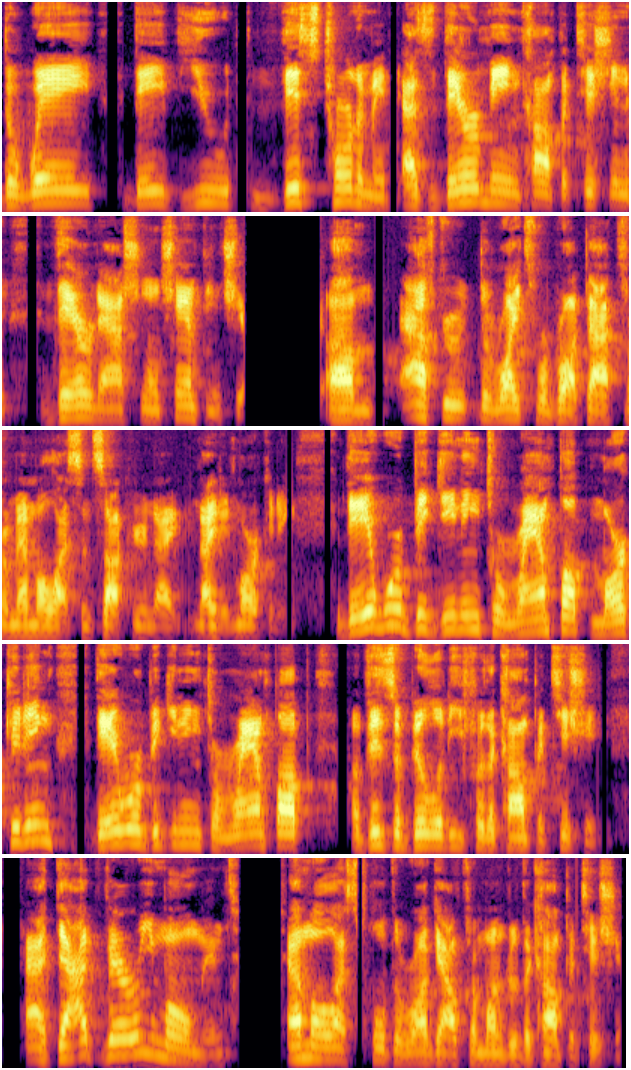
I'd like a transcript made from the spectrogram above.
the way they viewed this tournament as their main competition, their national championship um, after the rights were brought back from MLS and Soccer United Marketing. They were beginning to ramp up marketing. They were beginning to ramp up a visibility for the competition. At that very moment, MLS pulled the rug out from under the competition.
